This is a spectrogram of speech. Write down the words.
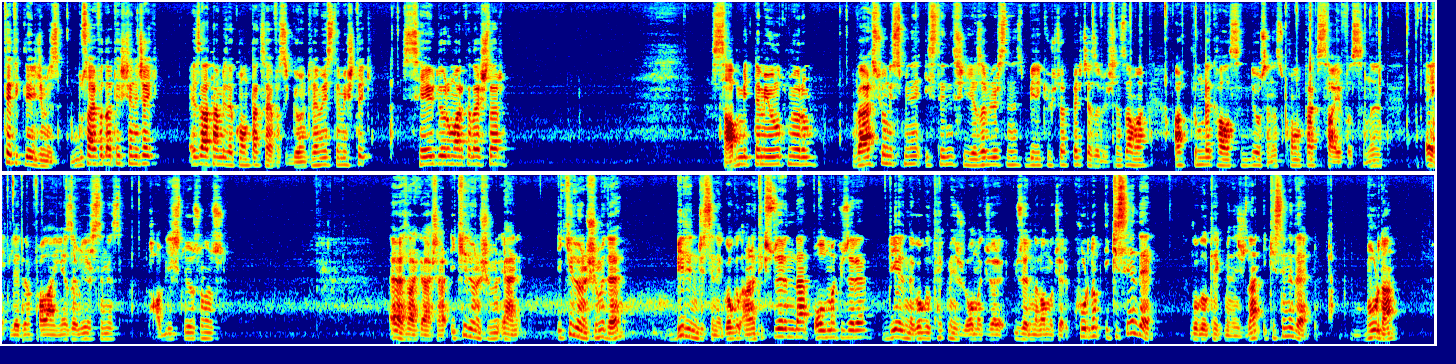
Tetikleyicimiz bu sayfada ateşlenecek. E zaten bize kontak sayfası görüntüleme istemiştik. Save diyorum arkadaşlar. Submit demeyi unutmuyorum. Versiyon ismine istediğiniz şeyi yazabilirsiniz. 1, 2, 3, 4, 5 yazabilirsiniz ama aklımda kalsın diyorsanız kontak sayfasını ekledim falan yazabilirsiniz. Publish diyorsunuz. Evet arkadaşlar iki dönüşümü yani iki dönüşümü de birincisini Google Analytics üzerinden olmak üzere, diğerinde Google Tag Manager olmak üzere üzerinden olmak üzere kurdum. İkisini de Google Tag Manager'dan, ikisini de buradan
